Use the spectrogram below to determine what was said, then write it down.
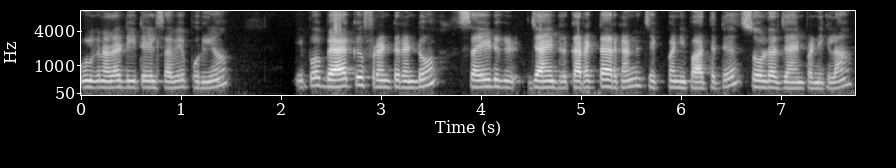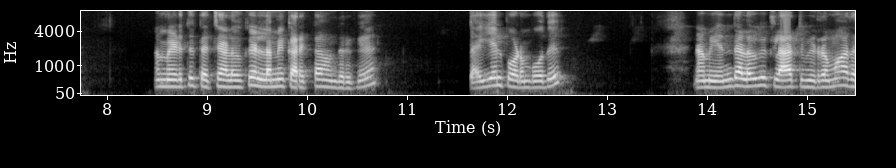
உங்களுக்கு நல்லா டீட்டெயில்ஸாகவே புரியும். இப்போ பேக்கு ஃப்ரண்ட்டு ரெண்டும் சைடு ஜாயிண்ட் கரெக்டாக இருக்கான்னு செக் பண்ணி பார்த்துட்டு ஷோல்டர் ஜாயின் பண்ணிக்கலாம். நம்ம எடுத்து தைச்ச அளவுக்கு எல்லாமே கரெக்டாக வந்திருக்கு. தையல் போடும்போது நம்ம எந்த அளவுக்கு கிளாத் விடுறோமோ அதை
